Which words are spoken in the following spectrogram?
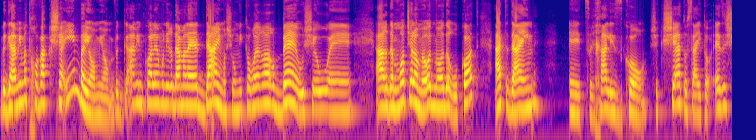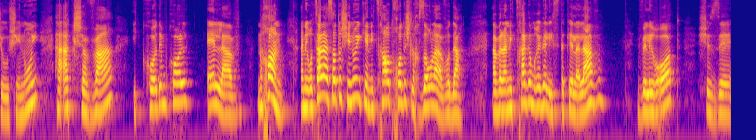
וגם אם את חווה קשיים ביום יום, וגם אם כל היום הוא נרדם על הידיים, או שהוא מתעורר הרבה, או שהוא... אה, ההרדמות שלו מאוד מאוד ארוכות, את עדיין אה, צריכה לזכור שכשאת עושה איתו איזשהו שינוי, ההקשבה היא קודם כל אליו. נכון, אני רוצה לעשות את השינוי כי אני צריכה עוד חודש לחזור לעבודה. אבל אני צריכה גם רגע להסתכל עליו ולראות שזה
